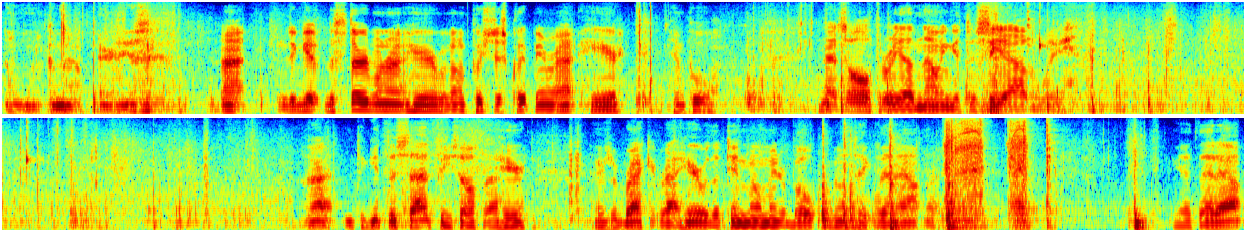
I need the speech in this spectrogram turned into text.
don't want to come out. There it is. Alright, to get this third one right here, we're going to push this clip in right here and pull. And that's all three of them. Now we can get the seat out of the way. Alright, to get this side piece off right here, there's a bracket right here with a 10 millimeter bolt. We're to take that out right. Got that out.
